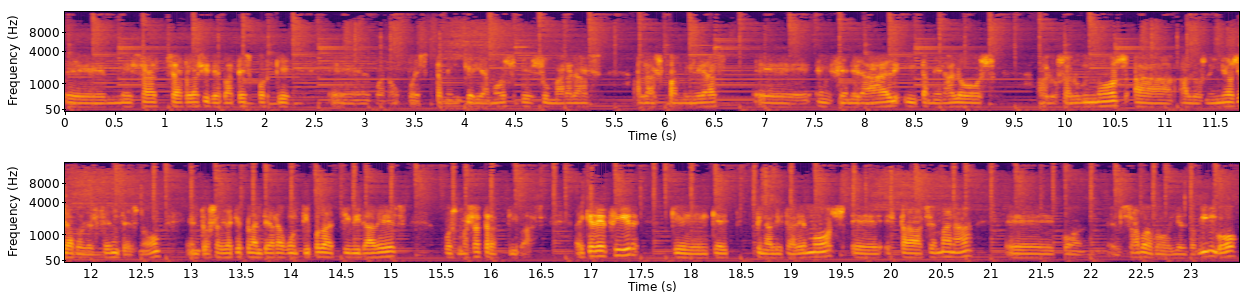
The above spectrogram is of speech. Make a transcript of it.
eh, mesas, charlas y debates porque bueno pues también queríamos sumar a las familias en general y también a los a los alumnos, a, los niños y adolescentes, ¿no? Entonces había que plantear algún tipo de actividades pues más atractivas. Hay que decir que, finalizaremos esta semana eh, con el sábado y el domingo,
